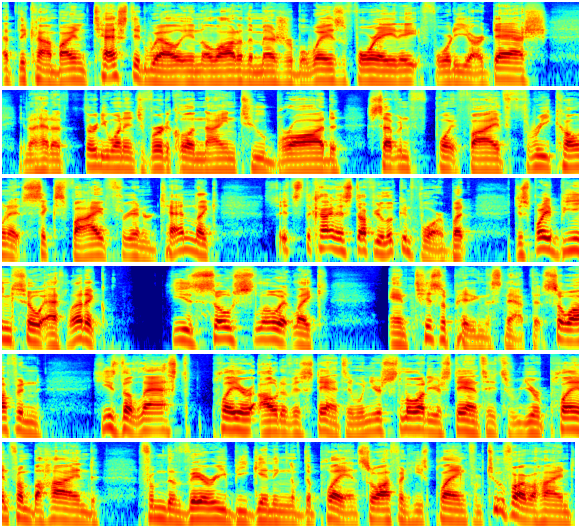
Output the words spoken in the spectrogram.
at the combine, tested well in a lot of the measurable ways. 488 40 yard dash, you know, had a 31 inch vertical and 9.2 broad, 7.5 three cone at 6'5, 310. Like it's the kind of stuff you're looking for. But despite being so athletic, he is so slow at like anticipating the snap that so often he's the last player out of his stance. And when you're slow out of your stance, it's you're playing from behind from the very beginning of the play. And so often he's playing from too far behind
